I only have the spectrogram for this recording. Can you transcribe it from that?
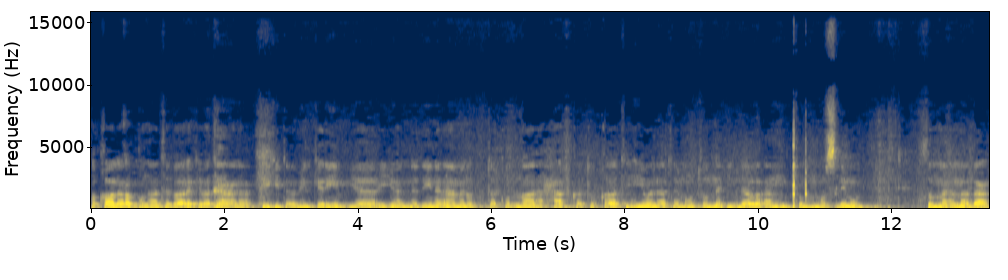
وقال ربنا تبارك وتعالى في كتابه الكريم يا أيها الذين آمنوا اتقوا الله حق تقاته ولا تموتن إلا وأنتم مسلمون ثم أما بعد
